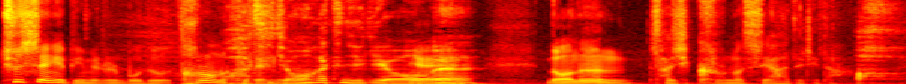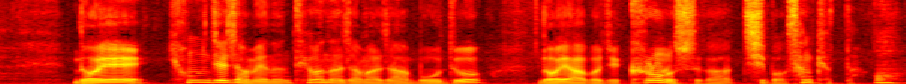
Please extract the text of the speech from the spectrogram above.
출생의 비밀을 모두 털어놓게 아, 진짜 됩니다. 영화 같은 얘기요. 예. 예. 너는 사실 크로노스의 아들이다. 너의 형제 자매는 태어나자마자 모두 너의 아버지 크로노스가 집어 삼켰다. 어.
